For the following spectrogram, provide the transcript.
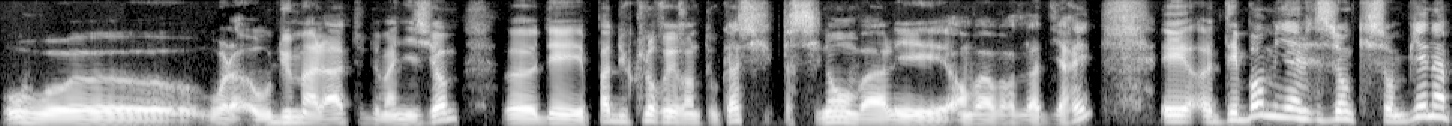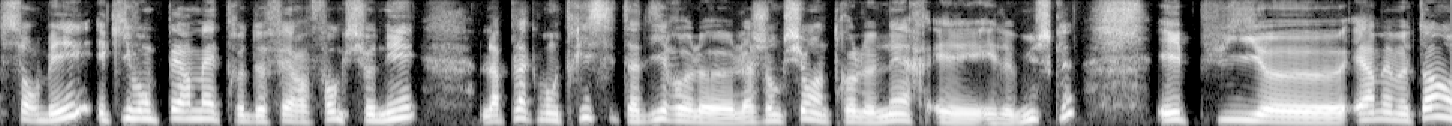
ou euh, voilà ou du malate de magnésium, euh, des pas du chlorure en tout cas, sinon on va aller, on va avoir de la diarrhée, et des bons magnésiums qui sont bien absorbés et qui vont permettre de faire fonctionner la plaque motrice, c'est-à-dire la jonction entre le nerf et, le muscle, et puis et en même temps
